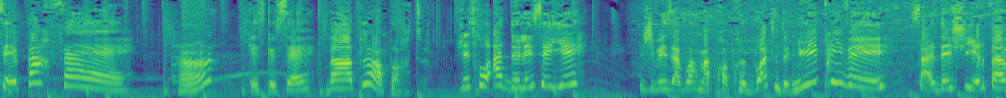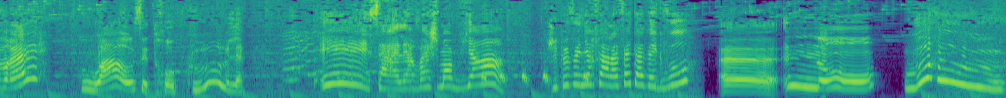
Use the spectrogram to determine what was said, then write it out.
C'est parfait. Hein? Qu'est-ce que c'est? Bah, peu importe. J'ai trop hâte de l'essayer. Je vais avoir ma propre boîte de nuit privée. Ça déchire, pas vrai? Waouh, c'est trop cool. Hé, ça a l'air vachement bien. Je peux venir faire la fête avec vous? Euh, non. Wouhou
